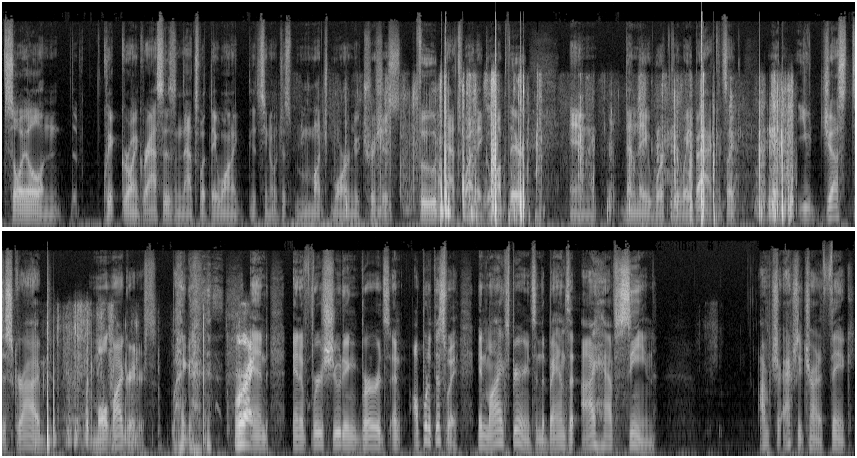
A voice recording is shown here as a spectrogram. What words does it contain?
soil and the quick growing grasses, and that's what they want to. It's you know just much more nutritious food. That's why they go up there, and then they work their way back. It's like you just described molt migrators, like. Right And and if we're shooting birds, and I'll put it this way: in my experience, in the bands that I have seen, I'm tr- actually trying to think.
